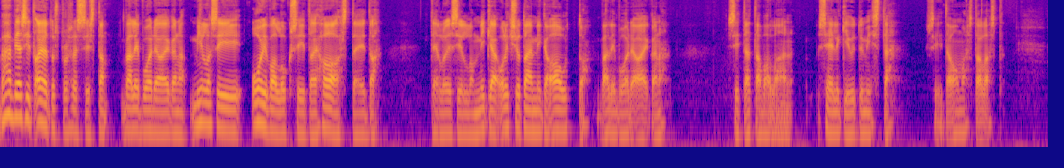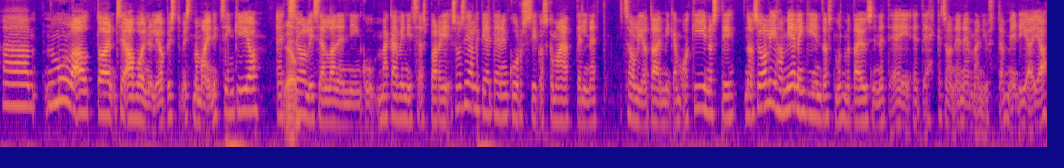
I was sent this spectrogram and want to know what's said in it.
Vähän vielä siitä ajatusprosessista välivuoden aikana. Millaisia oivalluksia tai haasteita teillä oli silloin? Mikä, oliko jotain, mikä auttoi välivuoden aikana sitä tavallaan selkiytymistä siitä omasta alasta? No mulla auttoi se avoin yliopisto, mistä mä mainitsinkin jo. Että se oli sellainen, niin kuin, mä kävin itse asiassa pari sosiaalitieteiden kurssia, koska mä ajattelin, että se oli jotain, mikä mua kiinnosti. No se oli ihan mielenkiintoista, mutta mä tajusin, että ei, että ehkä se on enemmän just media ja,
